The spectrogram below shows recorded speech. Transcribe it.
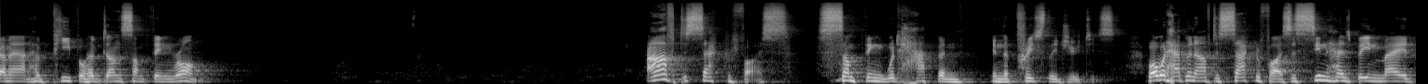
amount of people have done something wrong. After sacrifice, something would happen in the priestly duties. What would happen after sacrifice? The sin has been made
